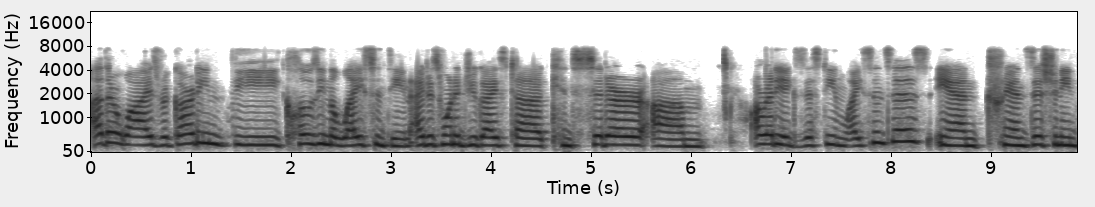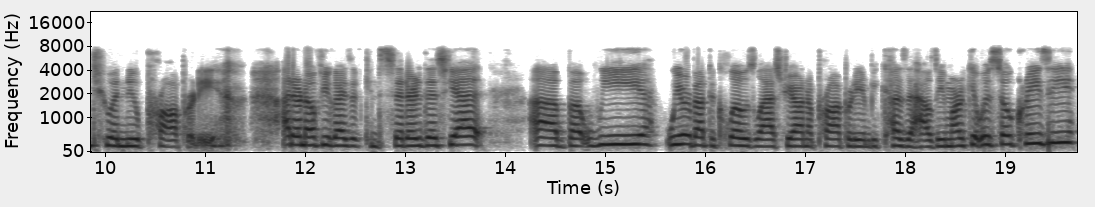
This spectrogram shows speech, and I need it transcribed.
otherwise, regarding the closing the licensing, I just wanted you guys to consider um, already existing licenses and transitioning to a new property. I don't know if you guys have considered this yet. Uh, but we we were about to close last year on a property, and because the housing market was so crazy,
